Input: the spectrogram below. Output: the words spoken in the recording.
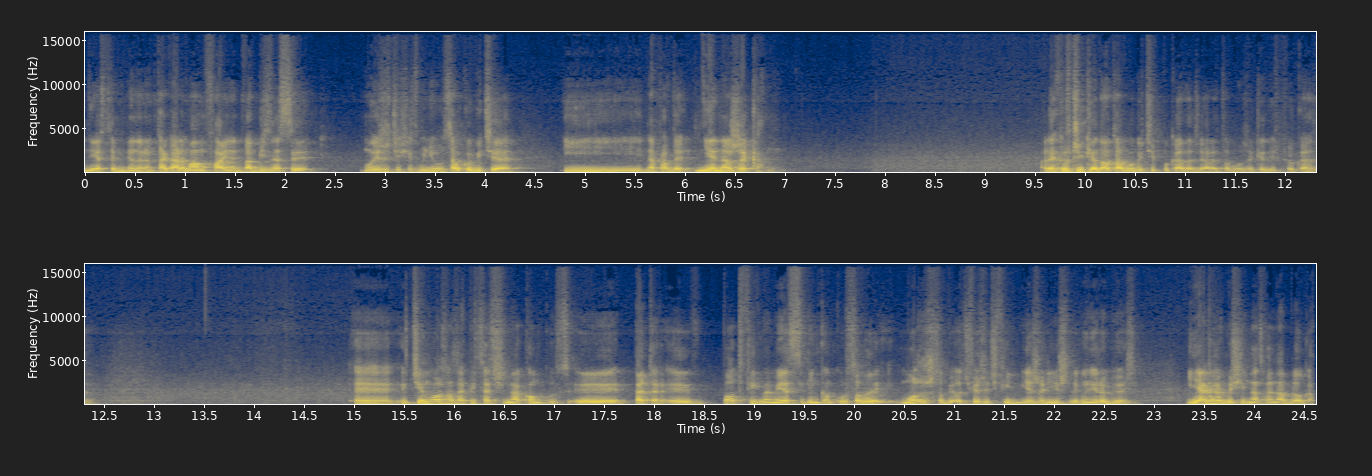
nie jestem milionerem, tak, ale mam fajne dwa biznesy, moje życie się zmieniło całkowicie i naprawdę nie narzekam. Ale kluczyki od auta mogę Ci pokazać, ale to może kiedyś przy okazji. Yy, Gdzie można zapisać się na konkurs? Yy, Peter, yy, pod filmem jest link konkursowy, możesz sobie odświeżyć film, jeżeli jeszcze tego nie robiłeś. Jak wymyślić nazwę na bloga?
